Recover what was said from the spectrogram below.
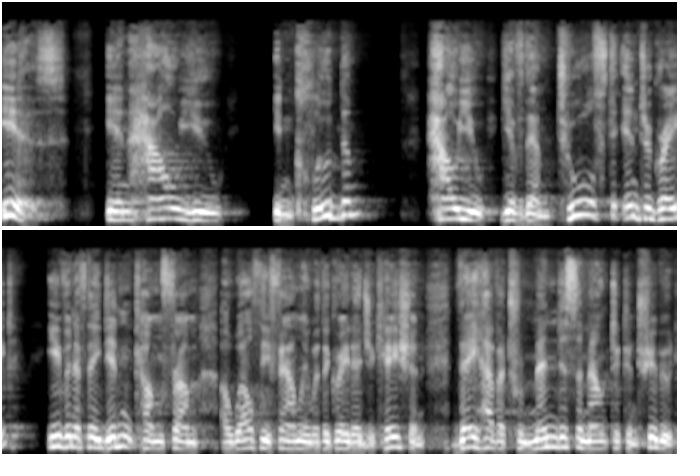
is in how you include them, how you give them tools to integrate, even if they didn't come from a wealthy family with a great education, they have a tremendous amount to contribute.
